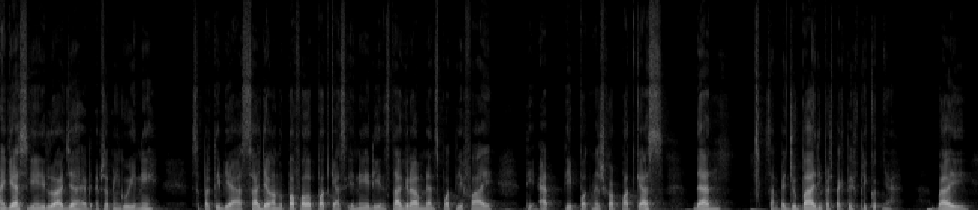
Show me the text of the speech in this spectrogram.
I guess gini dulu aja episode minggu ini. Seperti biasa, jangan lupa follow podcast ini di Instagram dan Spotify di at underscore podcast. Dan sampai jumpa di perspektif berikutnya. Bye.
